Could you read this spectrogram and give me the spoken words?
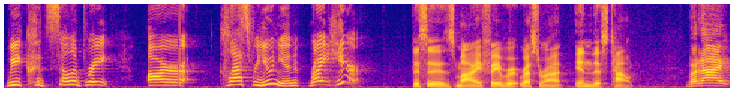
we could celebrate our class reunion right here. This is my favorite restaurant in this town. But I.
